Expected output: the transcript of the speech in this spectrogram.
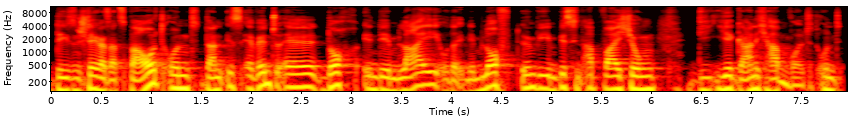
diesen Schlägersatz baut und dann ist eventuell doch in dem Leih oder in dem Loft irgendwie ein bisschen Abweichung, die ihr gar nicht haben wolltet. Und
